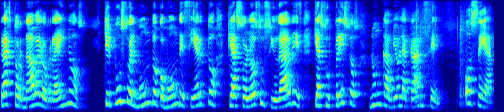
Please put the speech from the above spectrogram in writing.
trastornaba los reinos? ¿Que puso el mundo como un desierto? ¿Que asoló sus ciudades? ¿Que a sus presos nunca abrió la cárcel? O sea,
